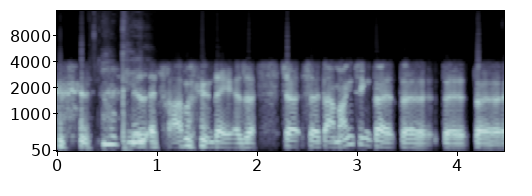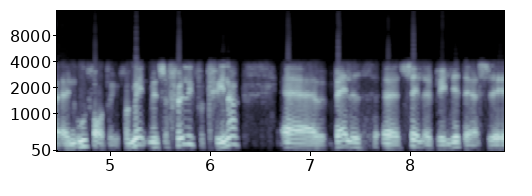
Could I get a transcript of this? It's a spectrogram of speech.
okay. ned ad trappen en dag. Altså, så, så der er mange ting, der, der, der, der er en udfordring for mænd, men selvfølgelig for kvinder er valget øh, selv at vælge deres øh,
